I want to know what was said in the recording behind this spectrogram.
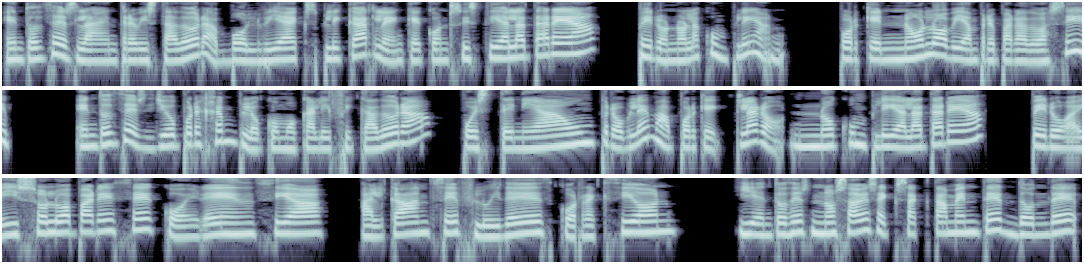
Entonces la entrevistadora volvía a explicarle en qué consistía la tarea, pero no la cumplían, porque no lo habían preparado así, entonces yo, por ejemplo, como calificadora, pues tenía un problema porque, claro, no cumplía la tarea, pero ahí solo aparece coherencia, alcance, fluidez, corrección, y entonces no sabes exactamente dónde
